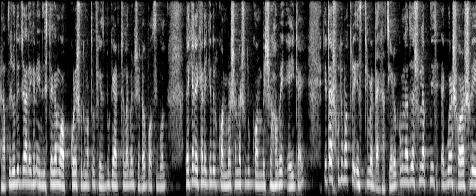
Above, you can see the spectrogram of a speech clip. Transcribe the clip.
আপনি যদি চান এখানে ইনস্টাগ্রাম অফ করে শুধুমাত্র ফেসবুকে অ্যাড চালাবেন, সেটাও পসিবল দেখেন, এখানে কিন্তু কনভার্সনটা শুধু কম বেশি হবে এইটাই। এটা শুধুমাত্র এস্টিমেট দেখাচ্ছে। এরকম না যে আসলে আপনি একবার সরাসরি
